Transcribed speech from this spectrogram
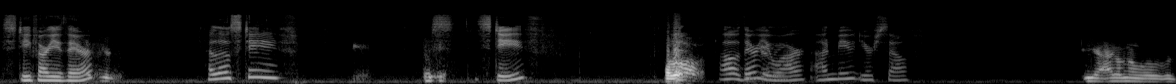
Steve, are you there? Hello, Steve. S- Steve? Hello. Oh, there you are. Unmute yourself. Yeah, I don't know. What it was,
